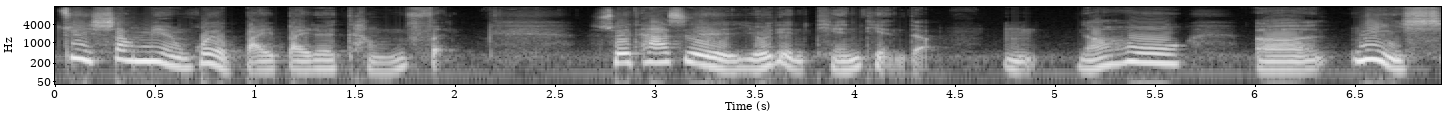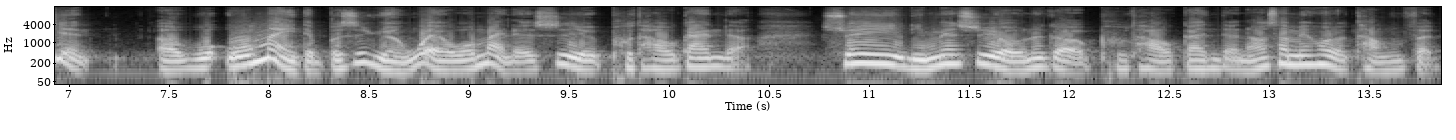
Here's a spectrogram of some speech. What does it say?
最上面会有白白的糖粉，所以它是有点甜甜的，嗯，然后呃内馅。呃，我我买的不是原味，我买的是葡萄干的，所以里面是有那个葡萄干的，然后上面会有糖粉，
